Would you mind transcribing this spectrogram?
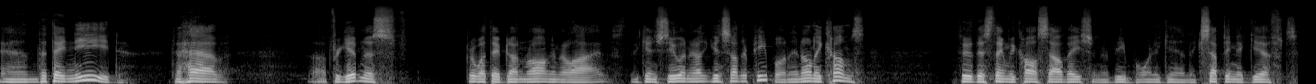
And that they need to have uh, forgiveness for what they've done wrong in their lives against you and against other people. And it only comes through this thing we call salvation or being born again, accepting a gift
